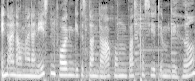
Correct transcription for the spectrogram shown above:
In einer meiner nächsten Folgen geht es dann darum, was passiert im Gehirn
